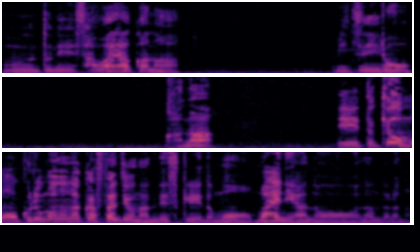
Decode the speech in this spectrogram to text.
う、うんとね、爽やかな水色？かな？えっ、と今日も車の中スタジオなんですけれども前にあのなんだろうな。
